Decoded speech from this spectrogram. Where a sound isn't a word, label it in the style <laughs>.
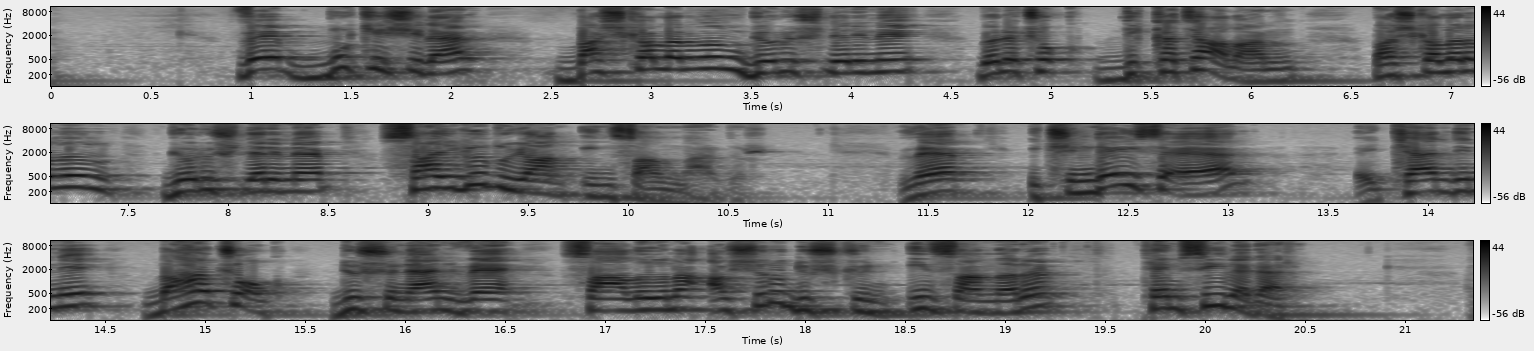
Ve bu kişiler başkalarının görüşlerini böyle çok dikkate alan, başkalarının görüşlerine saygı duyan insanlardır. Ve içindeyse eğer e, kendini daha çok düşünen ve sağlığına aşırı düşkün insanları temsil eder.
